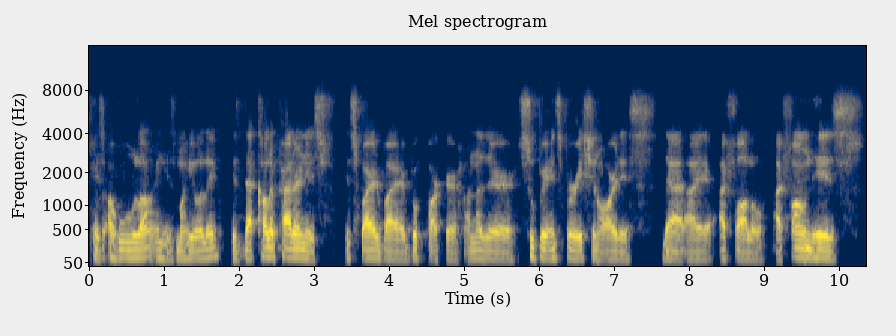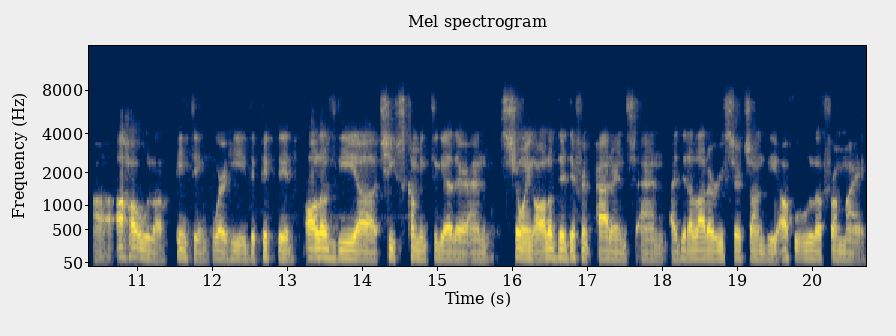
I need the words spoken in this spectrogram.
his ahu'ula and his mahiole, is, that color pattern is inspired by Brook Parker, another super inspirational artist that I, I follow. I found his uh, Ahu'ula painting where he depicted all of the uh, chiefs coming together and showing all of their different patterns. And I did a lot of research on the Ahu'ula from my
